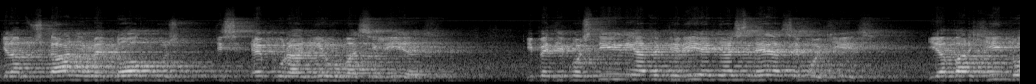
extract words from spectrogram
και να τους κάνει μετόχους της επουρανίου βασιλείας. Η Πεντηκοστή είναι η αφετηρία μιας νέας εποχής, η απαρχή του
